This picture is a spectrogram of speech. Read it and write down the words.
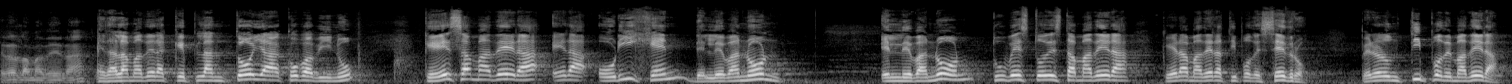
Era la madera. Era la madera que plantó Jacob vino, que esa madera era origen del Lebanón. En Lebanón tú ves toda esta madera que era madera tipo de cedro, pero era un tipo de madera,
